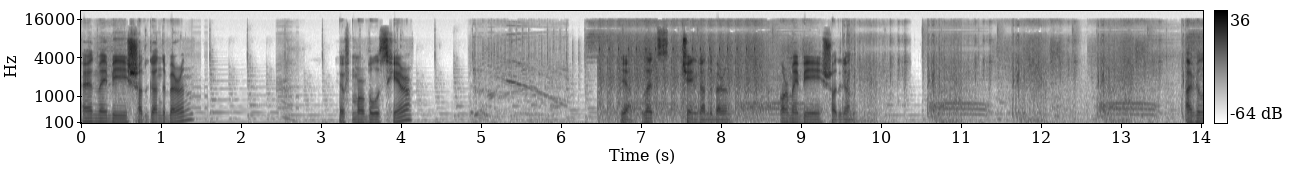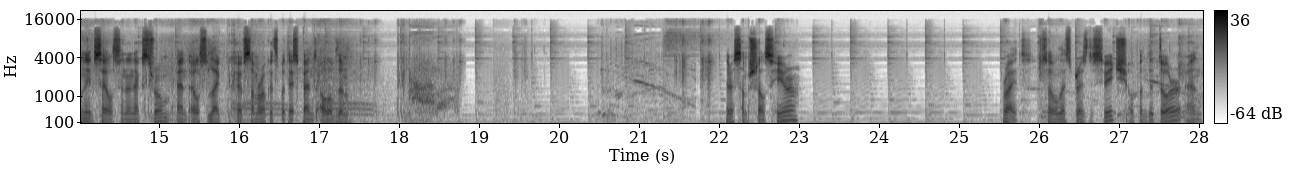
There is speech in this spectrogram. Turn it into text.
And maybe shotgun the Baron. Have more bullets here. Yeah, let's chain gun the Baron. Or maybe shotgun. I will need cells in the next room, and I also like to have some rockets, but I spent all of them. There are some shells here. Right, so let's press the switch, open the door, and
